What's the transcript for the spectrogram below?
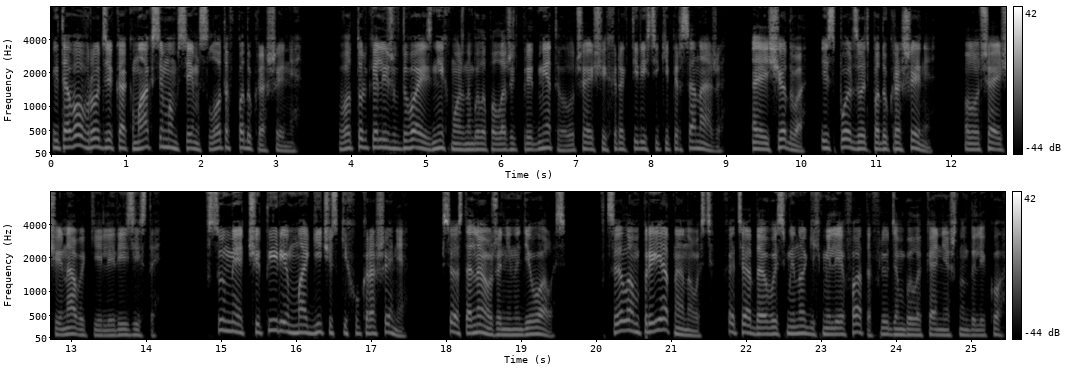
Итого вроде как максимум семь слотов под украшение. Вот только лишь в два из них можно было положить предметы, улучшающие характеристики персонажа. А еще два — использовать под украшение, улучшающие навыки или резисты. В сумме четыре магических украшения. Все остальное уже не надевалось. В целом, приятная новость, хотя до восьминогих мелиефатов людям было, конечно, далеко.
